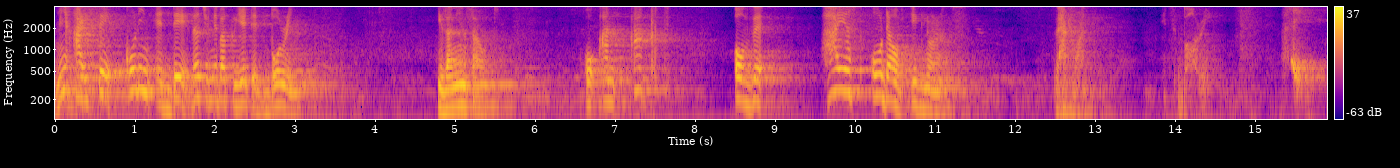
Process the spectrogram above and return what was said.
Me, I say, calling a day that you never created boring is an insult or an act of the highest order of ignorance. That one. It's boring. Hey,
